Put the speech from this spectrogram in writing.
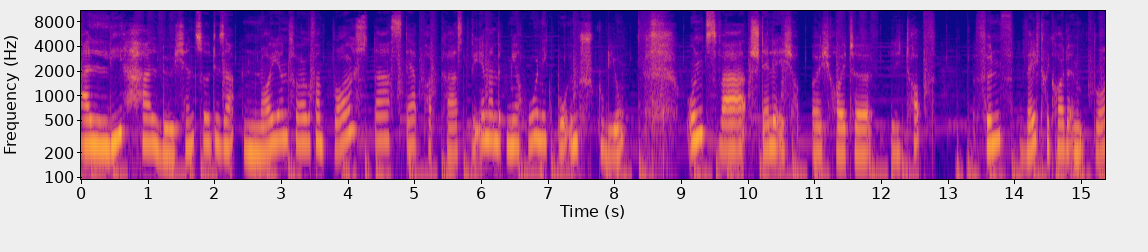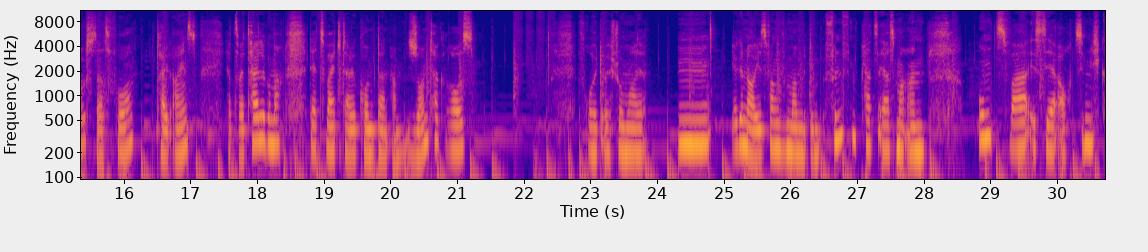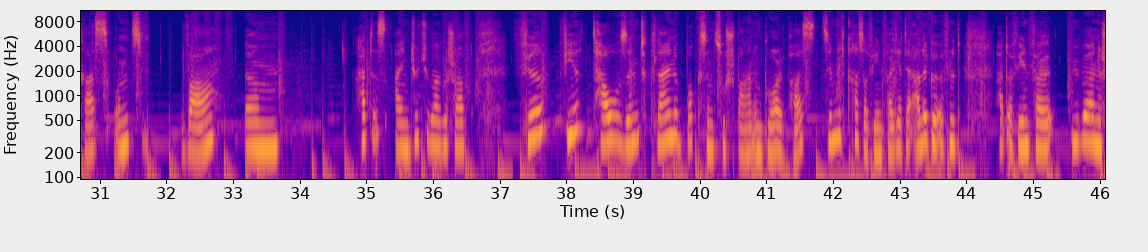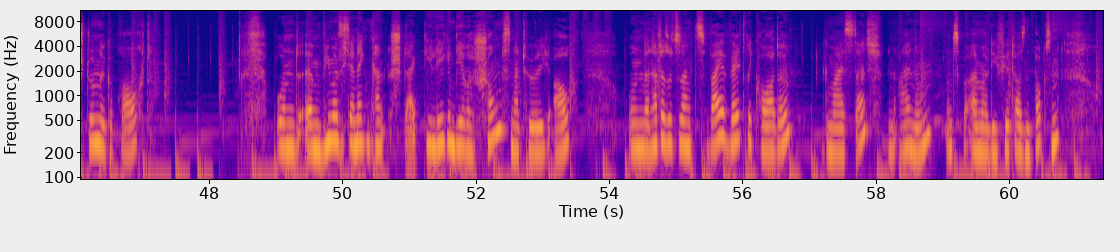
Hallöchen zu dieser neuen Folge von Brawl Stars, der Podcast. Wie immer mit mir Honigbo im Studio. Und zwar stelle ich euch heute die Top 5 Weltrekorde im Brawl Stars vor. Teil 1. Ich habe zwei Teile gemacht. Der zweite Teil kommt dann am Sonntag raus. Freut euch schon mal. Mm, ja genau, jetzt fangen wir mal mit dem fünften Platz erstmal an. Und zwar ist er auch ziemlich krass. Und zwar ähm, hat es ein YouTuber geschafft, für 4000 kleine Boxen zu sparen im Brawl Pass. Ziemlich krass auf jeden Fall. Die hat er alle geöffnet. Hat auf jeden Fall über eine Stunde gebraucht. Und ähm, wie man sich dann denken kann, steigt die legendäre Chance natürlich auch. Und dann hat er sozusagen zwei Weltrekorde gemeistert in einem. Und zwar einmal die 4000 Boxen.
